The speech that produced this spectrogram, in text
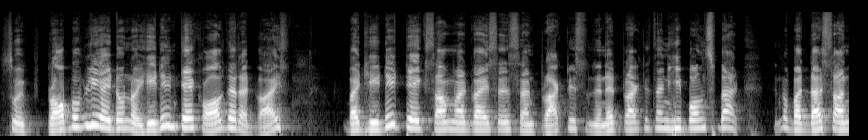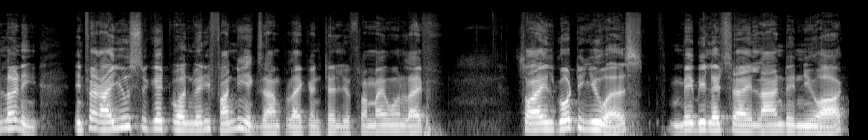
so probably, I don't know, he didn't take all their advice, but he did take some advices and practice in the net practice, and he bounced back. You know, but that's unlearning. In fact, I used to get one very funny example I can tell you from my own life. So I'll go to US, maybe let's say I land in New York,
